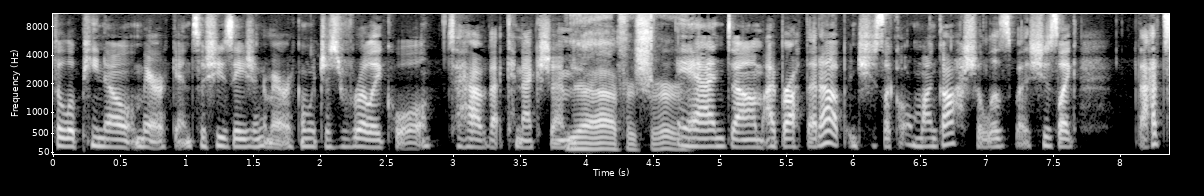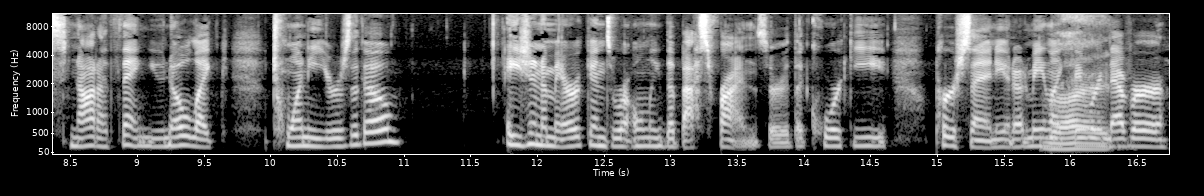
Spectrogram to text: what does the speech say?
Filipino American, so she's Asian American, which is really cool to have that connection. yeah, for sure. And um, I brought that up, and she's like, "Oh my gosh, Elizabeth!" She's like, "That's not a thing." You know, like 20 years ago, Asian Americans were only the best friends or the quirky person. You know what I mean? Like they were never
